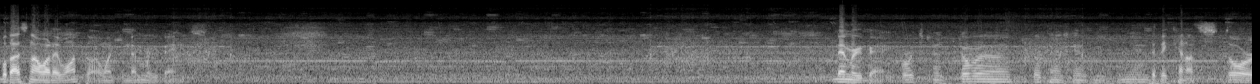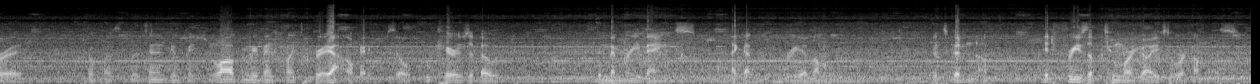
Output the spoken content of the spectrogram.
Well, that's not what I want though. I want the memory banks. Memory bank. But they cannot store it. Of memory banks are temporary. Yeah, okay. So who cares about the memory banks? I got three of them. It's good enough. It frees up two more guys to work on this.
